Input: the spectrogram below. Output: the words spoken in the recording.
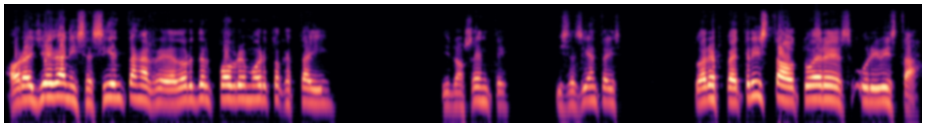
Ahora llegan y se sientan alrededor del pobre muerto que está ahí, inocente, y se sientan y dicen, ¿tú eres petrista o tú eres uribista?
